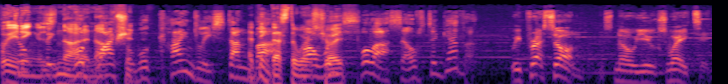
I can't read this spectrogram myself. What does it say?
Waiting is not Lord an Whitehill option. will kindly stand I think back that's the worst while choice. We pull ourselves together. We press on. It's no use waiting.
